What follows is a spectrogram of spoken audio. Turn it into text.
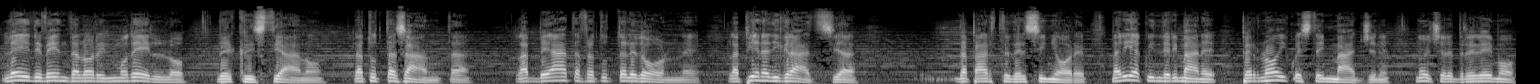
lei diventa allora il modello del cristiano, la tutta santa, la beata fra tutte le donne, la piena di grazia da parte del Signore. Maria quindi rimane per noi questa immagine. Noi celebreremo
